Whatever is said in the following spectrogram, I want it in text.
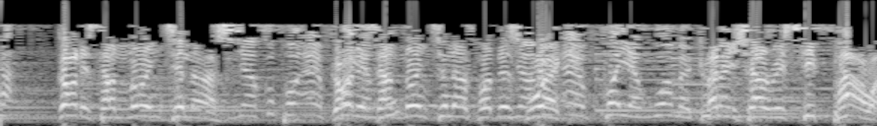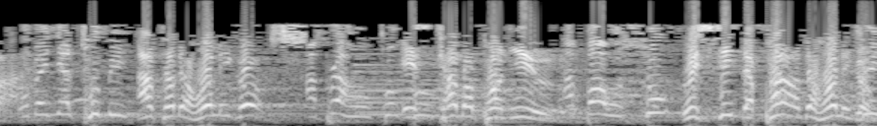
God. God is anointing us. God is anointing us for this work. But you shall receive power after the Holy Ghost is come upon you. aba wo so Receive the power of the Holy Ghost.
